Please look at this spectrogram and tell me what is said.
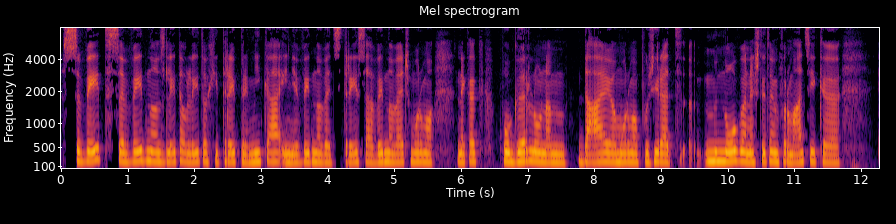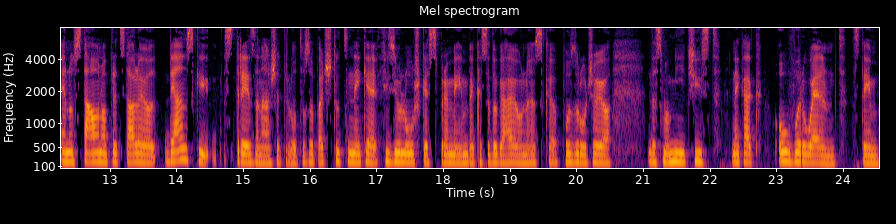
svet se vedno z leta v leto hitreje premika in je vedno več stresa, vedno več moramo nekako po grlu nam dajo, moramo požirati mnogo nešteto informacij, ki enostavno predstavljajo dejanski stres za naše telo. To so pač tudi neke fiziološke spremembe, ki se dogajajo v nas, ki povzročajo, da smo mi čist nekako overwhelmed s tem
